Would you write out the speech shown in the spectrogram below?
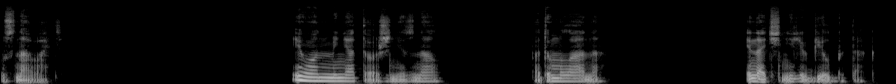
узнавать. И он меня тоже не знал, подумала она. Иначе не любил бы так.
